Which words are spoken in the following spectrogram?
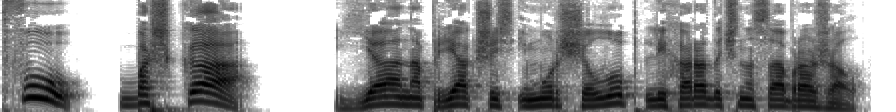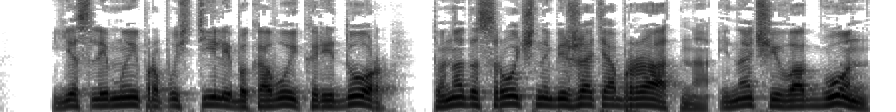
Тфу, башка! Я, напрягшись и морща лоб, лихорадочно соображал. Если мы пропустили боковой коридор, то надо срочно бежать обратно, иначе вагон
